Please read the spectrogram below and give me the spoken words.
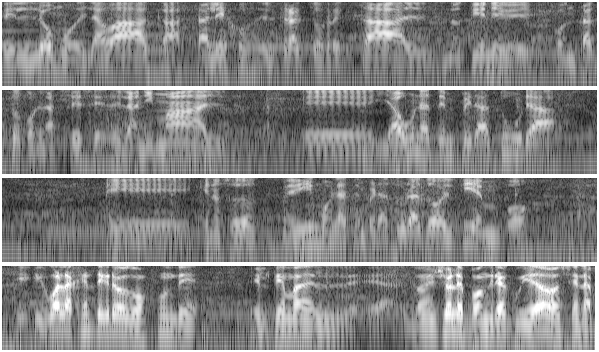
del lomo de la vaca, está lejos del tracto rectal, no tiene contacto con las heces del animal eh, y a una temperatura eh, que nosotros medimos la temperatura todo el tiempo. igual la gente creo que confunde el tema del... Eh, donde yo le pondría cuidado es en la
